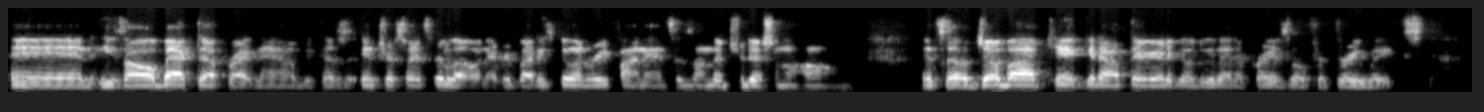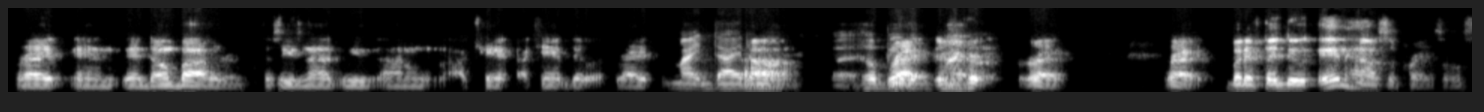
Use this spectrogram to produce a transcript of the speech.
and he's all backed up right now because interest rates are low and everybody's doing refinances on their traditional home. And so Joe Bob can't get out there to go do that appraisal for three weeks, right? And and don't bother him because he's not. He, I don't. I can't. I can't do it, right? Might die tomorrow, uh, but he'll be right, there. right, right. But if they do in-house appraisals,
